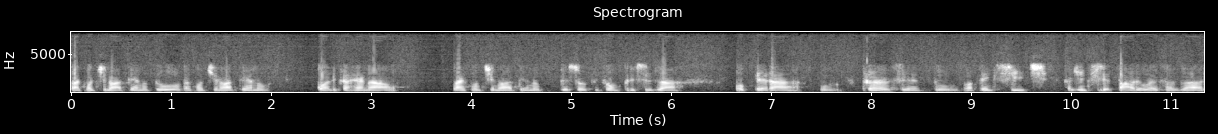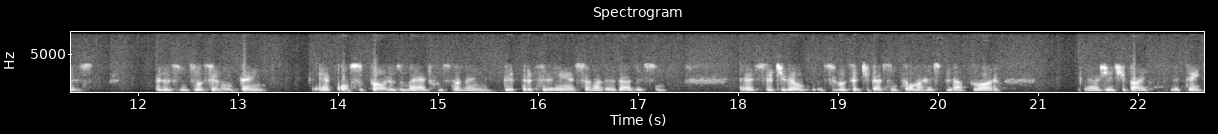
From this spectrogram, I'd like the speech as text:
vai continuar tendo dor, vai continuar tendo cólica renal, vai continuar tendo pessoas que vão precisar operar por câncer, por apendicite. A gente separou essas áreas. Mas assim, se você não tem é, consultórios médicos também, de preferência, na verdade, assim, é, se, tiver, se você tiver sintoma respiratório, é, a gente vai, tem,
